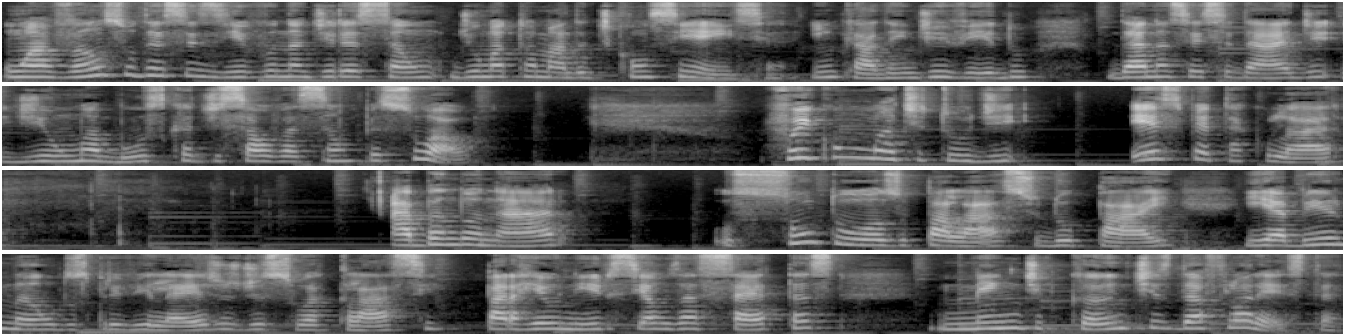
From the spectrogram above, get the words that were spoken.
um avanço decisivo na direção de uma tomada de consciência em cada indivíduo da necessidade de uma busca de salvação pessoal. Foi com uma atitude espetacular abandonar o suntuoso palácio do pai e abrir mão dos privilégios de sua classe para reunir-se aos ascetas mendicantes da floresta,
